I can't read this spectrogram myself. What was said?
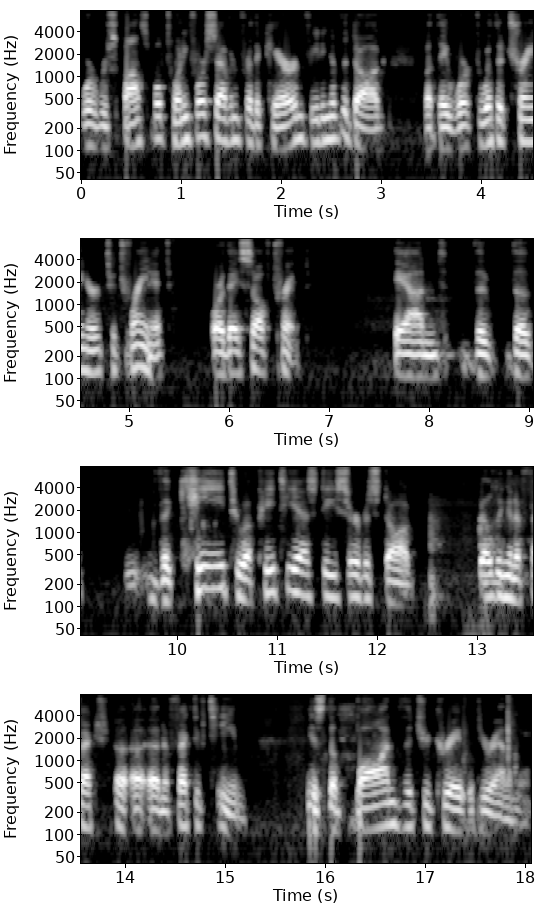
were responsible 24 7 for the care and feeding of the dog, but they worked with a trainer to train it, or they self trained. And the, the, the key to a PTSD service dog building an, effect, uh, uh, an effective team is the bond that you create with your animal.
